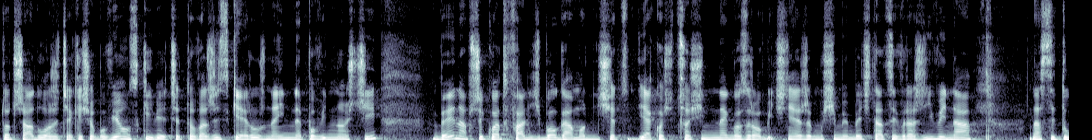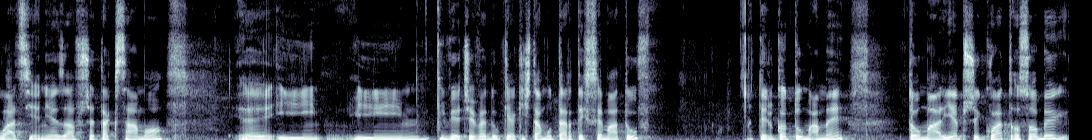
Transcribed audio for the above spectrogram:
to trzeba odłożyć jakieś obowiązki, wiecie, towarzyskie, różne inne powinności, by na przykład chwalić Boga, modlić się, jakoś coś innego zrobić, nie? że musimy być tacy wrażliwi na, na sytuację, nie zawsze tak samo i, i, i wiecie, według jakichś tam utartych schematów, tylko tu mamy tą Marię, przykład osoby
